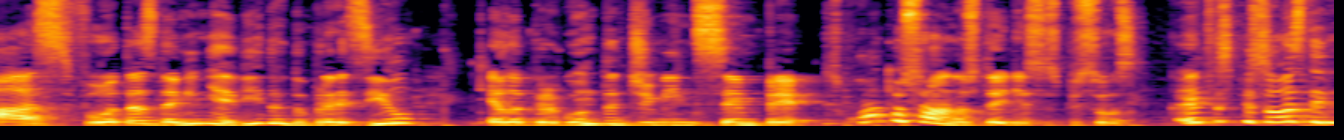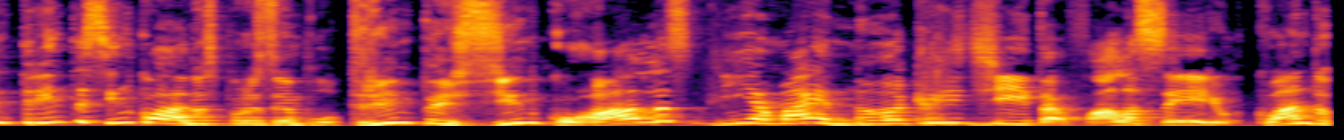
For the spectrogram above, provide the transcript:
as fotos da minha vida do Brasil, ela pergunta de mim sempre: quantos anos têm essas pessoas? Essas pessoas têm 35 anos, por exemplo. 35 anos? Minha mãe não acredita, fala sério. Quando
